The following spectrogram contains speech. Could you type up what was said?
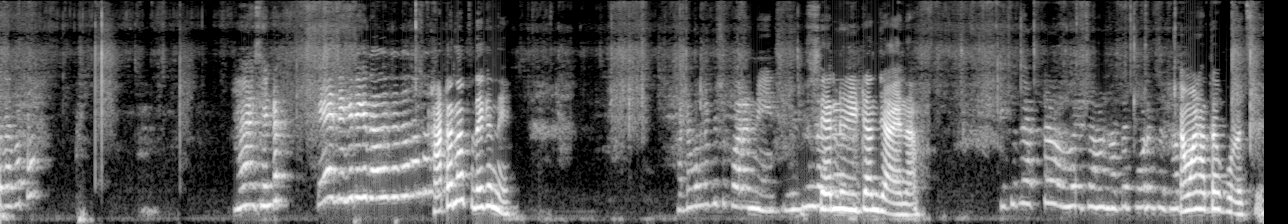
দেখো তো। হ্যাঁ সেন্টটা এ দেখে দেখে দাদা দাদা ফাটা না তো দেখে নে। হাঁটা বলে কিছু করার নেই। সেন্ট রিটার্ন যায় না কিছু তো একটা হয়েছে আমার হাতে পড়েছে সব। আমার হাতেও পড়েছে।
